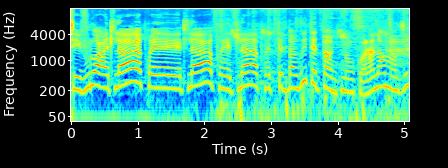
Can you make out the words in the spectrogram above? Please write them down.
C'est vouloir être là, après être là, après être là, après peut-être ben oui, peut-être punk. Donc voilà, Normandie.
